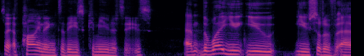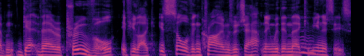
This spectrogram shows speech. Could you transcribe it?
say opining to these communities, um, the way you you you sort of um, get their approval, if you like, is solving crimes which are happening within their communities,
